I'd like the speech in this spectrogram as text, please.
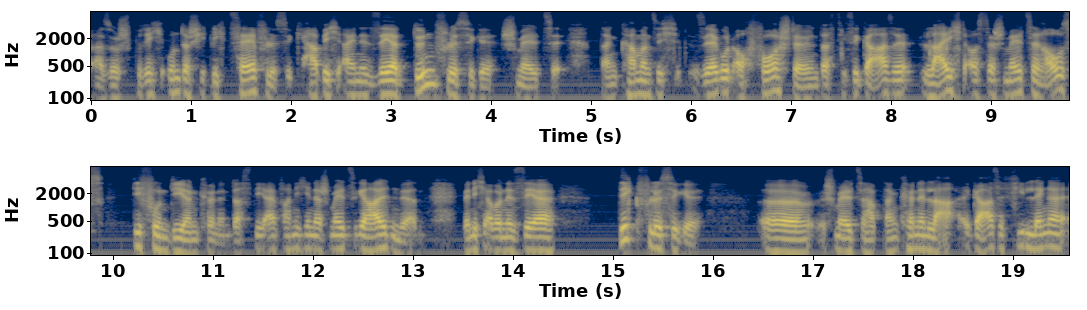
also sprich unterschiedlich zähflüssig. Habe ich eine sehr dünnflüssige Schmelze, dann kann man sich sehr gut auch vorstellen, dass diese Gase leicht aus der Schmelze raus diffundieren können, dass die einfach nicht in der Schmelze gehalten werden. Wenn ich aber eine sehr dickflüssige äh, Schmelze habe, dann können La Gase viel länger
